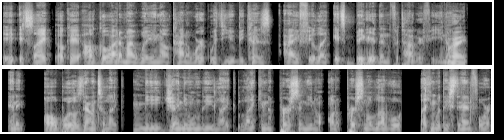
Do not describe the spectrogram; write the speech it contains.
it, it's like, okay, I'll go out of my way and I'll kind of work with you because I feel like it's bigger than photography, you know, right and it all boils down to like me genuinely like liking a person, you know, on a personal level, liking what they stand for.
